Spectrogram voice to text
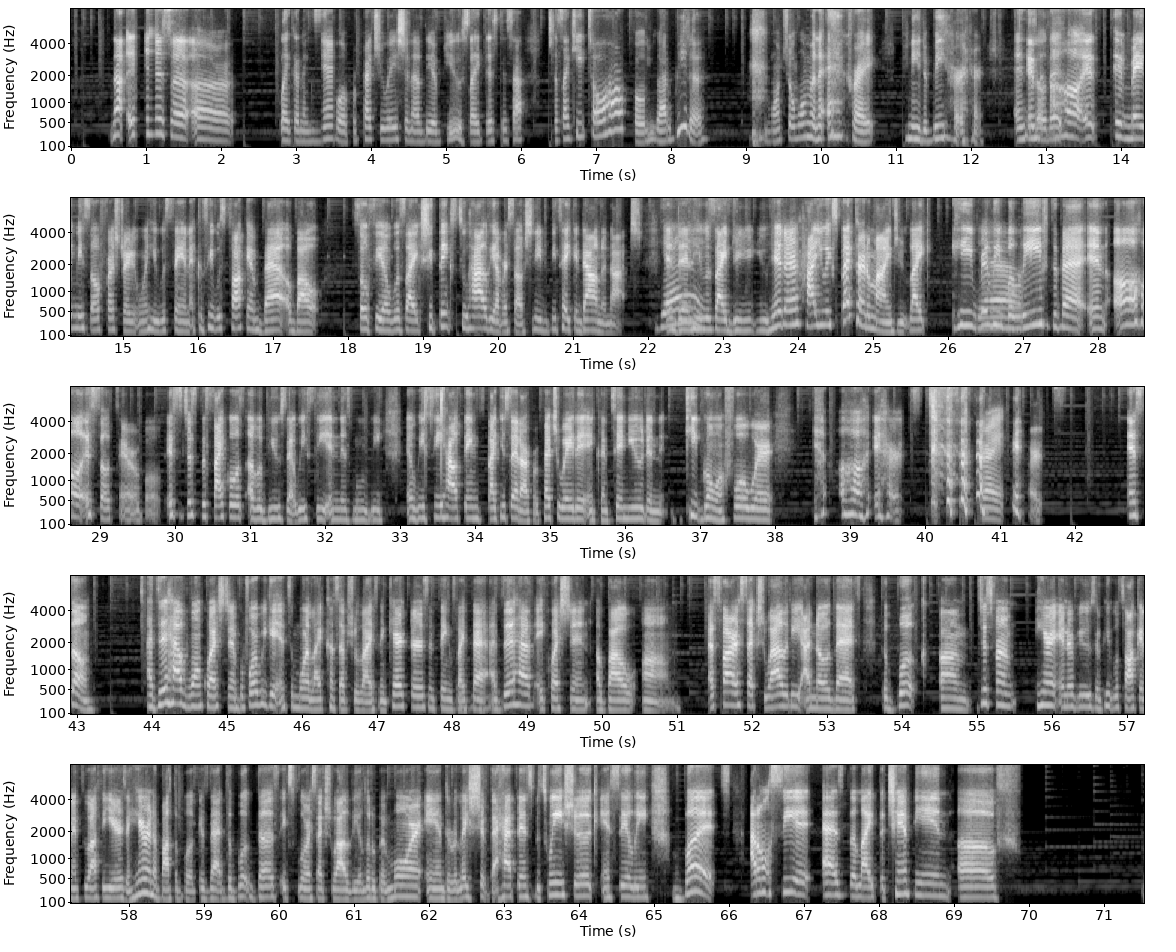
not it's just a, a like an example, a perpetuation of the abuse. Like this is how just like he told Harpo, you gotta beat her. You want your woman to act right you need to be her. And, and so that uh, it it made me so frustrated when he was saying that because he was talking bad about Sofia was like she thinks too highly of herself. She need to be taken down a notch. Yes. And then he was like, "Do you you hit her? How you expect her to mind you? Like he really Yeah. believed that and oh it's so terrible it's just the cycles of abuse that we see in this movie and we see how things like you said are perpetuated and continued and keep going forward oh it hurts right. it hurts. And so i did have one question before we get into more like conceptualizing characters and things like that. I did have a question about um as far as sexuality i know that the book um just from hearing interviews and people talking and throughout the years and hearing about the book is that the book does explore sexuality a little bit more and the relationship that happens between Shug and Celie, but I don't see it as the like the champion of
